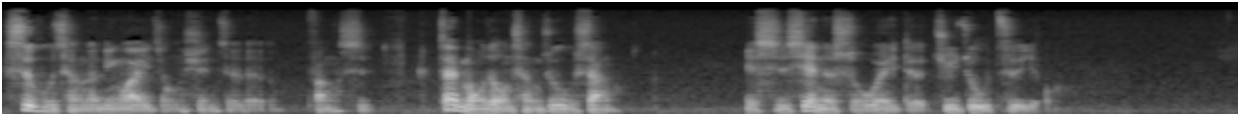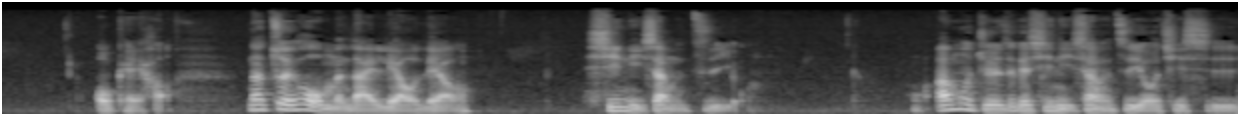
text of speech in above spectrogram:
似乎成了另外一种选择的方式，在某种程度上，也实现了所谓的居住自由。OK，好，那最后我们来聊聊心理上的自由。阿莫觉得这个心理上的自由其实。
